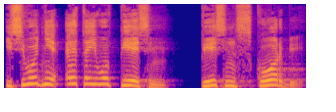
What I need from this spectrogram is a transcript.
И сегодня это его песнь, песнь скорби.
